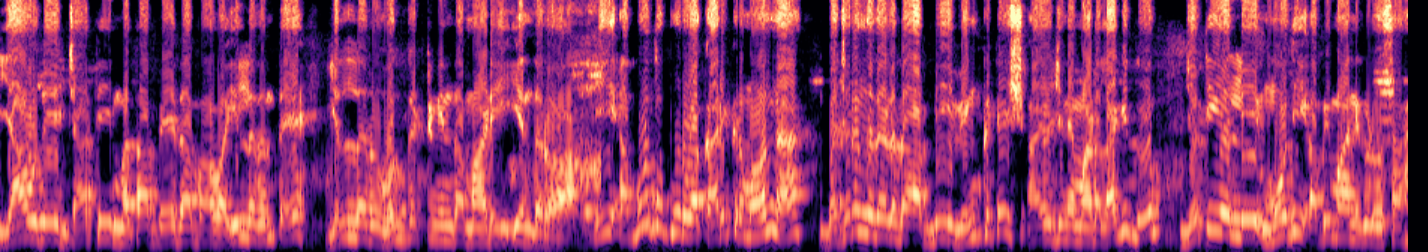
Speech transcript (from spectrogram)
ಯಾವುದೇ ಜಾತಿ, ಮತ, ಭೇದ, ಭಾವ ಇಲ್ಲದಂತೆ ಎಲ್ಲರೂ ಒಗ್ಗಟ್ಟಿನಿಂದ ಮಾಡಿ ಎಂದರು. ಈ ಅಭೂತಪೂರ್ವ ಕಾರ್ಯಕ್ರಮವನ್ನ ಬಜರಂಗದಳದ ಬಿ. ವೆಂಕಟೇಶ್ ಆಯೋಜನೆ ಮಾಡಲಾಗಿದ್ದು, ಜೊತೆಯಲ್ಲಿ ಮೋದಿ ಅಭಿಮಾನಿಗಳು ಸಹ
